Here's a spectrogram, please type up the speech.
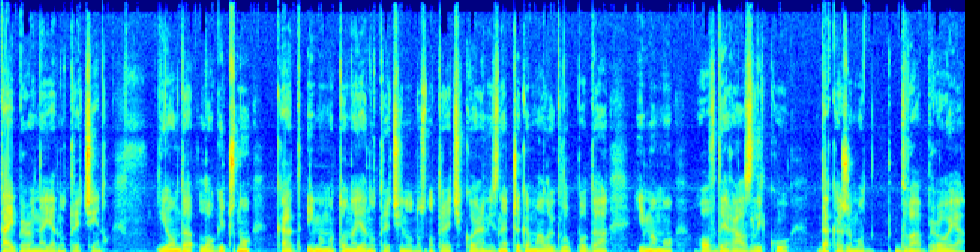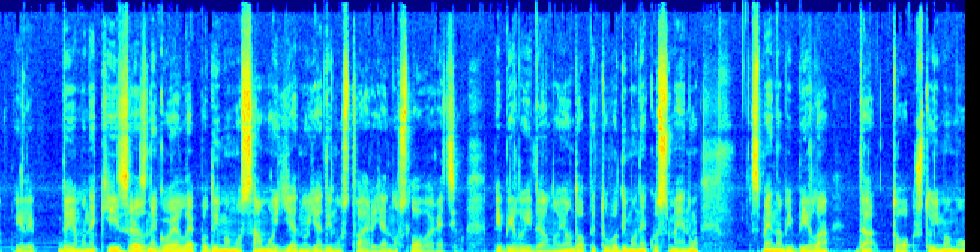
taj broj na jednu trećinu. I onda logično, kad imamo to na jednu trećinu, odnosno treći koren iz nečega, malo je glupo da imamo ovde razliku, da kažemo dva broja ili da imamo neki izraz, nego je lepo da imamo samo jednu jedinu stvar, jedno slovo recimo, bi bilo idealno. I onda opet uvodimo neku smenu, smena bi bila da to što imamo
